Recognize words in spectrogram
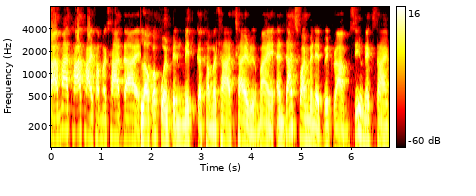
สามารถท้าทายธรรมชาติได้ เราก็ควรเป็นมิตรกับธรรมชาติใช่หรือไม่ and that's one minute with Ram see you next time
